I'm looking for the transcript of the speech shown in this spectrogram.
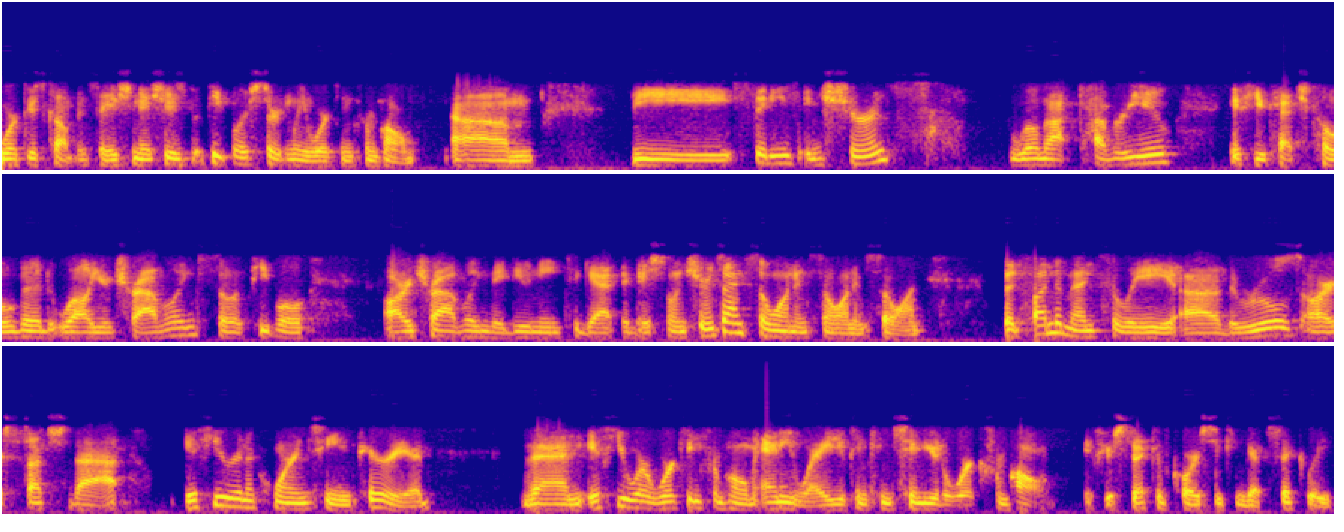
workers' compensation issues, but people are certainly working from home. Um, the city's insurance will not cover you if you catch COVID while you're traveling. So if people are traveling, they do need to get additional insurance and so on and so on and so on. But fundamentally, uh, the rules are such that if you're in a quarantine period, then if you are working from home anyway, you can continue to work from home. If you're sick, of course, you can get sick leave.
